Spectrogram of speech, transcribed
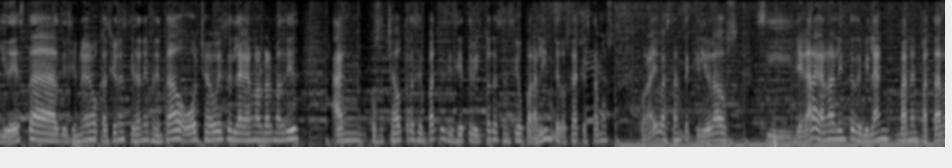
Y de estas 19 ocasiones que se han enfrentado, 8 veces le ha ganado el Real Madrid. Han cosechado 3 empates y 7 victorias han sido para el Inter. O sea que estamos por ahí bastante equilibrados. Si llegara a ganar el Inter de Milán, van a empatar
